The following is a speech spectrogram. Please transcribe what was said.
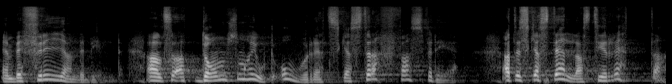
en befriande bild. Alltså att de som har gjort orätt ska straffas för det. Att det ska ställas till rätta.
